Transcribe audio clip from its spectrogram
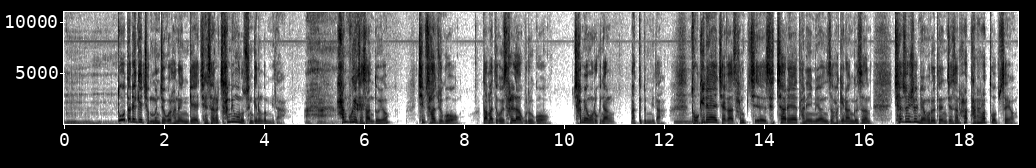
음. 또 다르게 전문적으로 하는 게 재산을 차명으로 숨기는 겁니다. 아하. 한국의 재산도요. 집 사주고 남한테 거기 살라고 그러고 차명으로 그냥 맡겨둡니다. 음. 독일에 제가 삼, 세 차례 다니면서 확인한 것은 최순실 명으로 된 재산 하나, 단 하나도 없어요.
